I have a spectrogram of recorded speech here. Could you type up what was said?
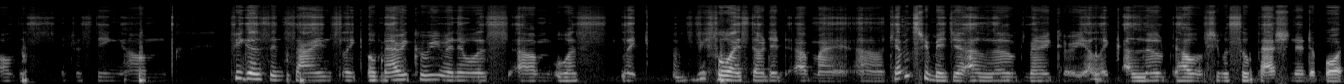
all this interesting um, figures in science. Like oh, Marie Curie when it was um, was like before I started uh, my uh, chemistry major, I loved Marie Curie. I, like I loved how she was so passionate about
